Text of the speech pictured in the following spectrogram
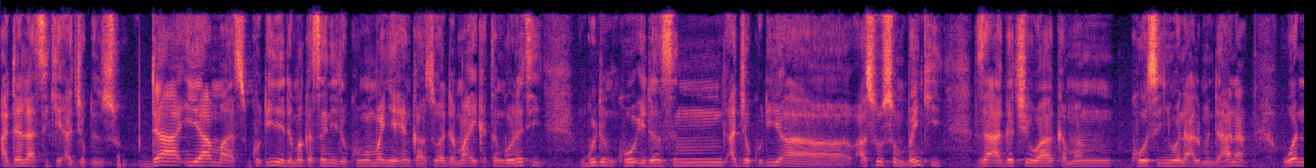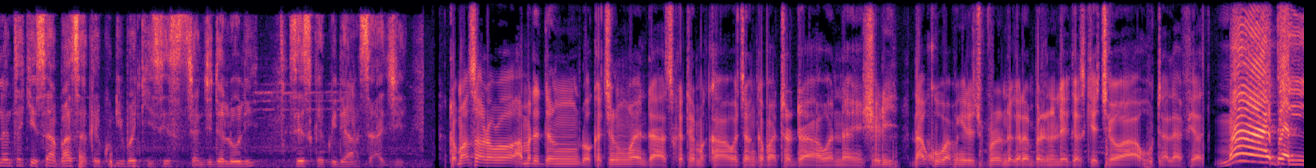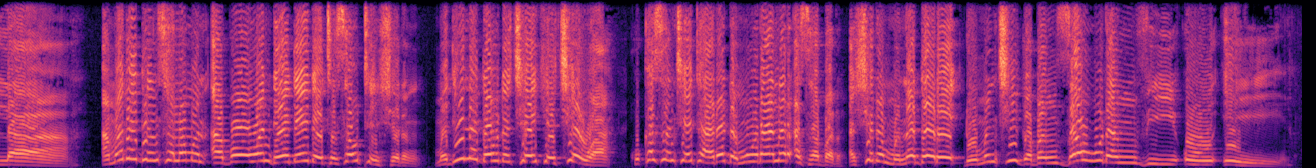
a dala suke ajiye su da iya masu kuɗi ne da muka sani da kuma manyan 'yan kasuwa da ma'aikatan gwamnati gudun ko idan sun ajiye kuɗi a asusun banki za a ga cewa kaman ko sun yi wani almundahana. Wannan take sa ba sa kai kuɗi banki sai su canji daloli sai su kai kuɗi su ajiye. To masu sauraro a madadin lokacin wayanda suka taimaka wajen gabatar da wannan shiri na ku babin gida jibrin daga nan birnin lagos ke cewa a huta lafiya. Madalla! A madadin Solomon Abo wanda ya daidaita sautin shirin, Madina Dauda ce ke cewa ku kasance tare da mu ranar Asabar a shirinmu na dare domin ci gaban zauren VOA.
